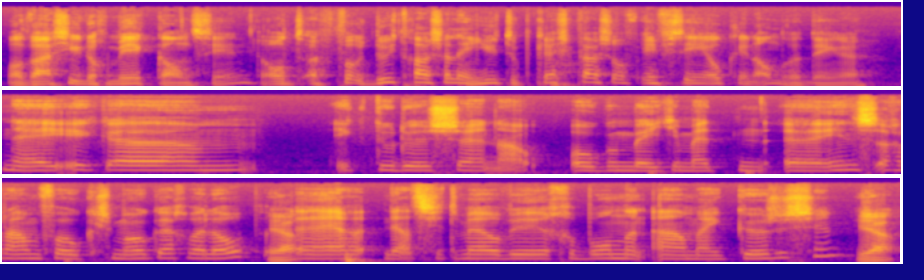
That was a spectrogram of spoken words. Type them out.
Want waar zie je nog meer kansen in? Want, eh, doe je trouwens alleen YouTube Cash Cows of investeer je ook in andere dingen? Nee, ik, ehm, ik doe dus eh, nou, ook een beetje met eh, Instagram focus me ook echt wel op. Ja. Eh, dat zit wel weer gebonden aan mijn cursussen. Ja,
